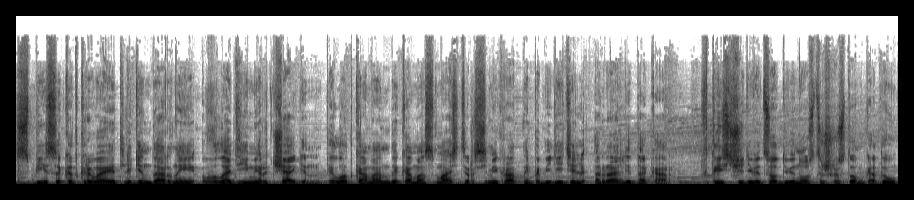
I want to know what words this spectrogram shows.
Список открывает легендарный Владимир Чагин, пилот команды КАМАЗ-мастер, семикратный победитель ралли-Дакар. В 1996 году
